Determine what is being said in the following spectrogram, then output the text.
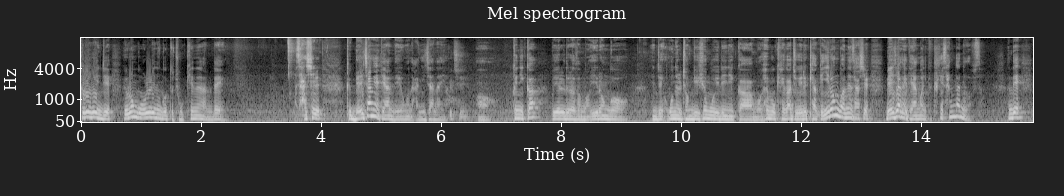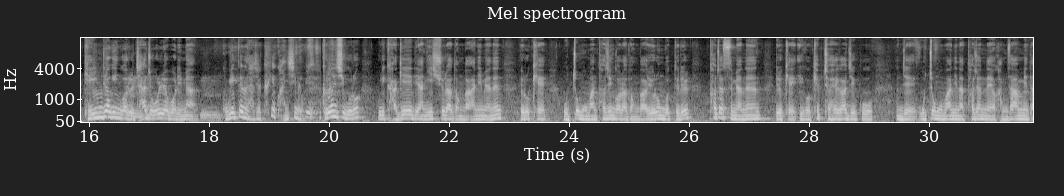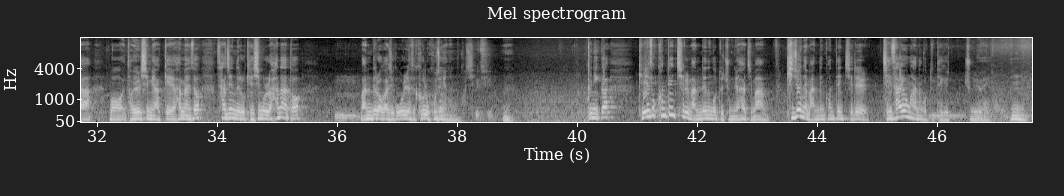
음. 그리고 이제 이런 거 올리는 것도 좋기는 한데 사실 그 매장에 대한 내용은 아니잖아요. 그치. 어. 그니까 뭐 예를 들어서 뭐 이런 거 이제 오늘 정기 휴무일이니까 뭐 회복해가지고 이렇게 할게 이런 거는 사실 매장에 대한 거니까 크게 상관은 없어. 근데 개인적인 거를 자주 올려버리면 음. 고객들은 사실 크게 관심이 없어. 그런 식으로 우리 가게에 대한 이슈라던가 아니면은 이렇게 5.5만 터진 거라던가 이런 것들을 터졌으면은 이렇게 이거 캡처해가지고 이제 5.5만이나 터졌네요. 감사합니다. 뭐 더 열심히 할게요 하면서 사진으로 게시물로 하나 더 음. 만들어 가지고 올려서 그걸로 고정해 놓는 거지. 그치. 그러니까 계속 컨텐츠를 만드는 것도 중요하지만 기존에 만든 컨텐츠를 재사용하는 것도 되게 중요해요. 음.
